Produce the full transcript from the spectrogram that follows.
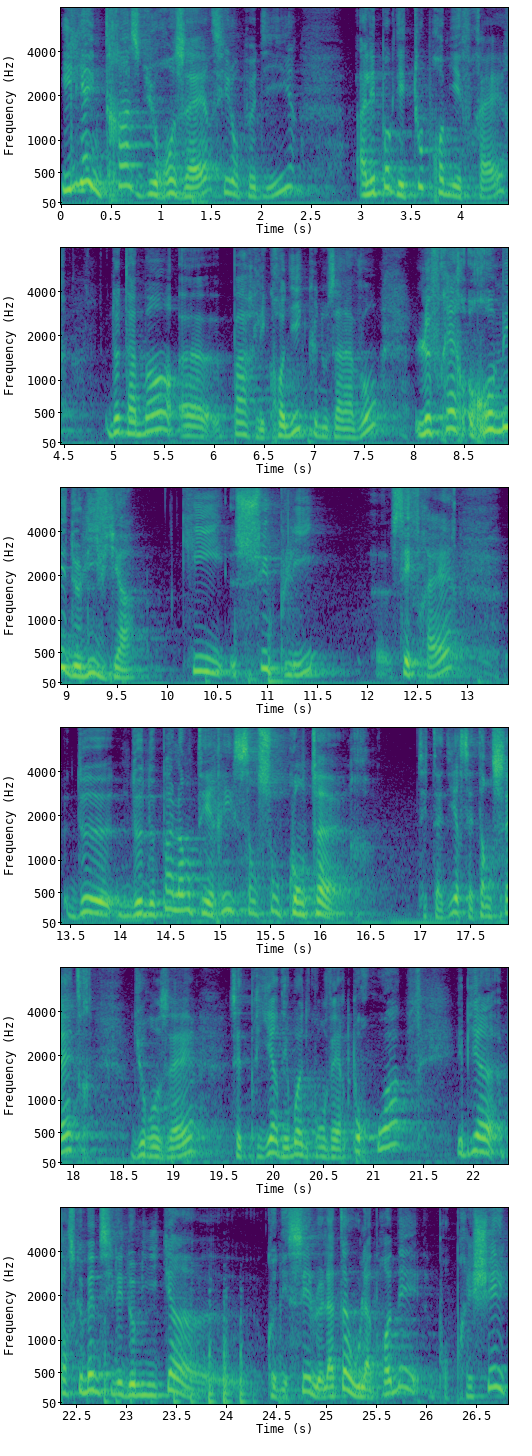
Il y a une trace du rosaire, si l'on peut dire, à l'époque des tout premiers frères, notamment euh, par les chroniques que nous en avons, le frère Romé de Livia, qui supplie euh, ses frères de, de ne pas l'enterrer sans son compteur, c'est-à-dire cet ancêtre du rosaire, cette prière des moines convers. Pourquoi? Eh bien, parce que même si les dominicains euh, connaissaient le latin ou l'apprenaient pour prêcher,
